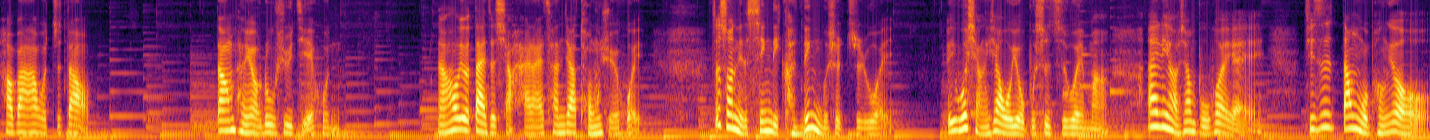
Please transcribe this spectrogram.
好吧，我知道，当朋友陆续结婚，然后又带着小孩来参加同学会。这时候你的心里肯定不是滋味，诶，我想一下，我有不是滋味吗？艾丽好像不会诶。其实当我朋友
